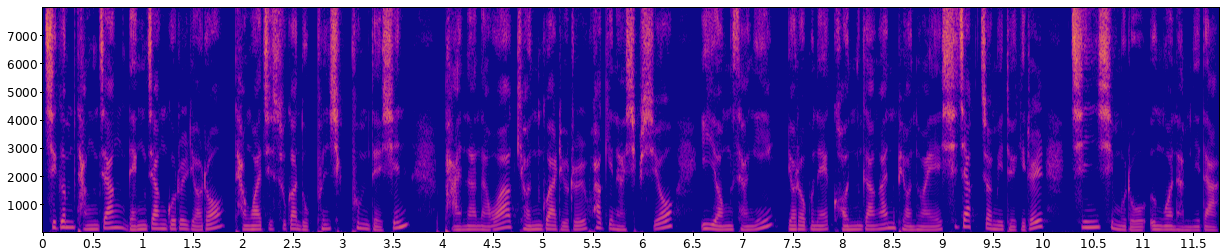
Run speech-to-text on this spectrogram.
지금 당장 냉장고를 열어 당화지 수가 높은 식품 대신 바나나와 견과류를 확인하십시오. 이 영상이 여러분의 건강한 변화의 시작점이 되기를 진심으로 응원합니다.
